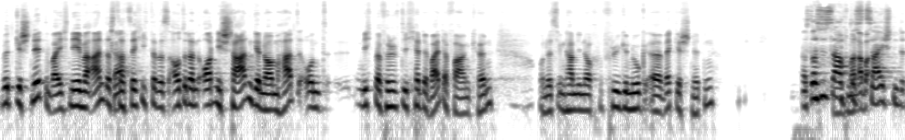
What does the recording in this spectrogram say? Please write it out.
wird geschnitten, weil ich nehme an, dass Klar. tatsächlich dann das Auto dann ordentlich Schaden genommen hat und nicht mehr vernünftig hätte weiterfahren können. Und deswegen haben die noch früh genug äh, weggeschnitten. Also das ist auch meine, das aber- Zeichen,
